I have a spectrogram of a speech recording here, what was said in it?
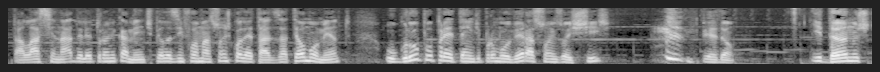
está lá assinado eletronicamente pelas informações coletadas até o momento, o grupo pretende promover ações hostis perdão, e danos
